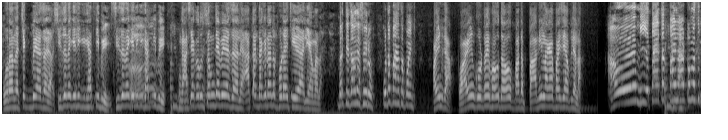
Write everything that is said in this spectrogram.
पोरांना चेक बेळा झाल्या. सीजन गेली की घातली बेळी सीजन गेली की घातली बेळी मग अशा करून समजा बेळा झाल्या. आता दगडानं फोडायची वेळ आली आम्हाला. बरं ते जाऊ द्या सोयरो. कुठं पाहायचा पॉईंट पॉईंट का? पॉईंट कुठे भाऊ? धाव आता पाणी लागायला पाहिजे आपल्याला. अहो मी येता येतात पाहिलं ऑटो मधून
